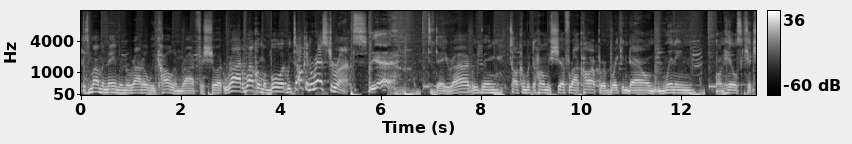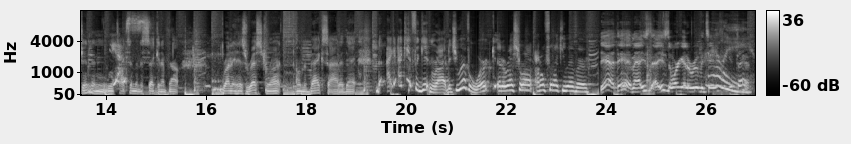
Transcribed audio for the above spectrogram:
his mama named him Rado. We call him Rod for short. Rod, welcome aboard. We talking restaurants. Yeah today, Rod. We've been talking with the homie Chef Rock Harper, breaking down winning on Hell's Kitchen, and we'll yes. talk to him in a second about running his restaurant on the backside of that. I, I, keep forgetting, Rod. Did you ever work at a restaurant? I don't feel like you ever. Yeah, I did, man. I used to, I used to work at a Ruby T. Really?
